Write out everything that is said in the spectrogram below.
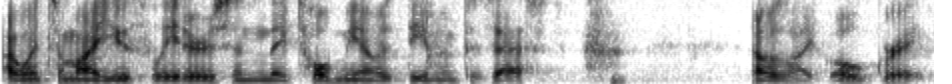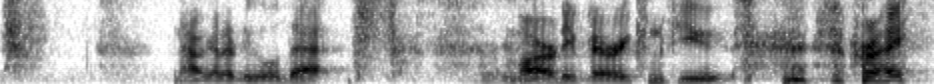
I went to my youth leaders and they told me I was demon possessed. I was like, oh, great. Now I got to deal with that. I'm already very confused, right?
